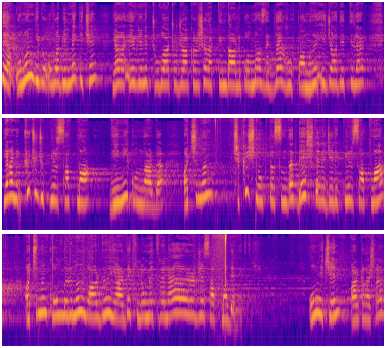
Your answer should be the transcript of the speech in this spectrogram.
de onun gibi olabilmek için ya evlenip çoluğa çocuğa karışarak dindarlık olmaz dediler, ruhbanlığı icat ettiler. Yani küçücük bir sapma dini konularda açının çıkış noktasında 5 derecelik bir sapma açının kollarının vardığı yerde kilometrelerce sapma demektir. Onun için arkadaşlar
